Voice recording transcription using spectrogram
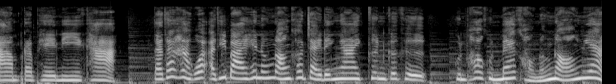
ตามประเพณีค่ะ แต่ถ้าหากว่าอธิบายให้น้องๆเข้าใจได้ง่ายขึ้นก็คือ คุณพ่อคุณแม่ของน้องๆ เนี่ย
